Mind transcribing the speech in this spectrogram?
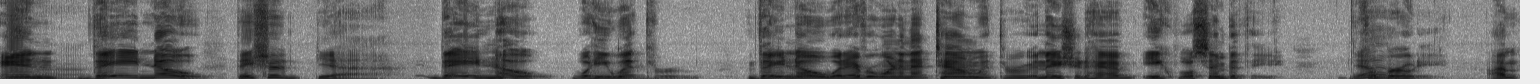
and they know They should yeah. They know what he went mm-hmm. through. They know what everyone in that town went through, and they should have equal sympathy Yeah. for Brody. I'm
